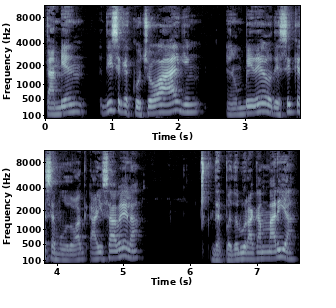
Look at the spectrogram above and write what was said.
También dice que escuchó a alguien en un video decir que se mudó a Isabela después del huracán María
